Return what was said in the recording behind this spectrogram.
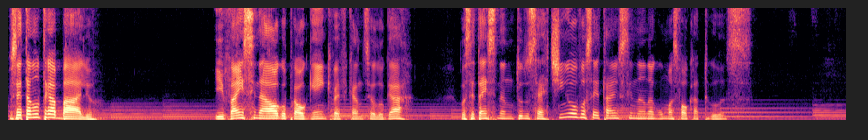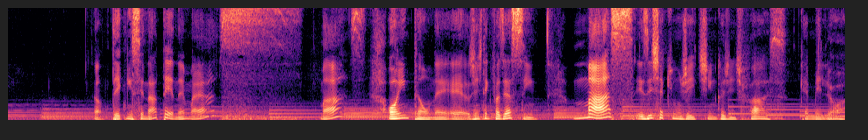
Você está no trabalho e vai ensinar algo para alguém que vai ficar no seu lugar? Você está ensinando tudo certinho ou você está ensinando algumas falcatruas? Não, tem que ensinar a ter, né? Mas, mas, ou então, né? É, a gente tem que fazer assim. Mas existe aqui um jeitinho que a gente faz que é melhor.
